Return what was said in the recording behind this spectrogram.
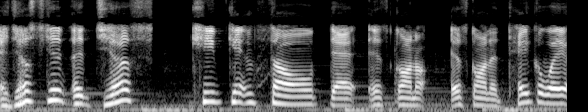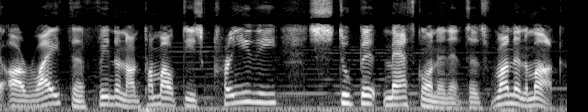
It just it just keep getting told that it's gonna it's gonna take away our rights and freedom. I'm talking about these crazy, stupid masculinities. It's running amok.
